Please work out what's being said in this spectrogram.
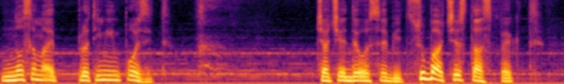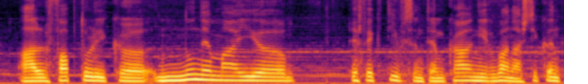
nu o să mai plătim impozit ceea ce e deosebit. Sub acest aspect al faptului că nu ne mai uh, efectiv suntem ca în nirvana. Știi când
